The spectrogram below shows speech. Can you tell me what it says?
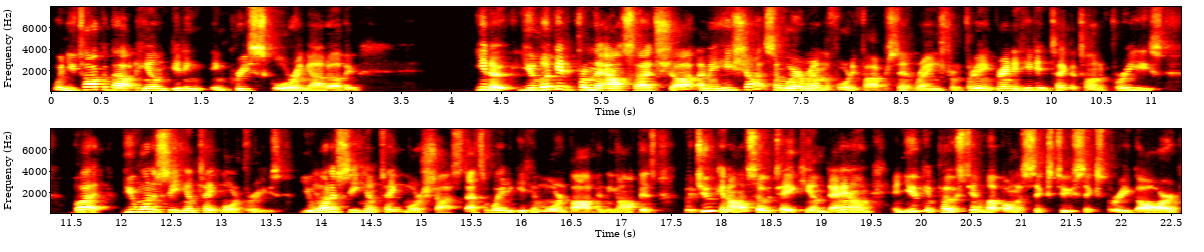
when you talk about him getting increased scoring out of him, you know, you look at it from the outside shot. I mean, he shot somewhere around the 45% range from three. And granted, he didn't take a ton of threes, but you want to see him take more threes. You yeah. want to see him take more shots. That's a way to get him more involved in the offense. But you can also take him down and you can post him up on a 6'2, 6'3 guard,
